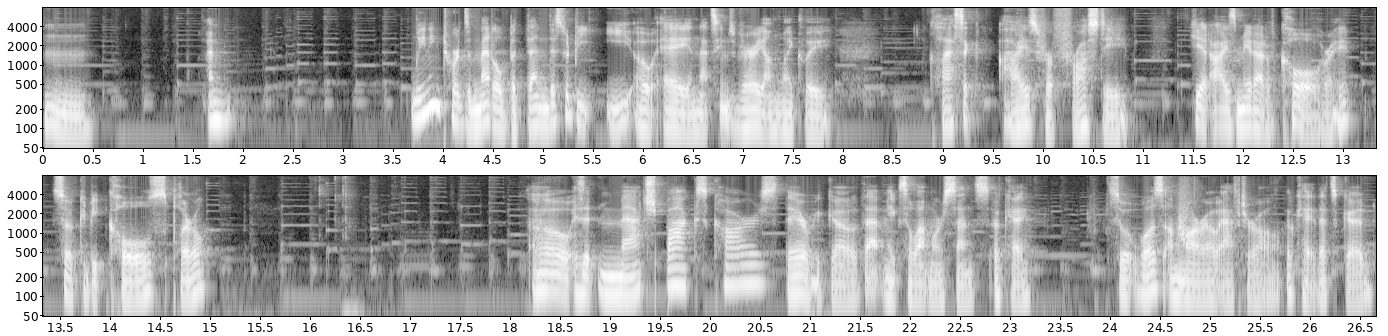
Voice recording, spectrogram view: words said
Hmm. I'm leaning towards metal, but then this would be EOA, and that seems very unlikely. Classic eyes for Frosty. He had eyes made out of coal, right? So it could be coals, plural. Oh, is it Matchbox cars? There we go. That makes a lot more sense. Okay. So it was Amaro after all. Okay, that's good.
